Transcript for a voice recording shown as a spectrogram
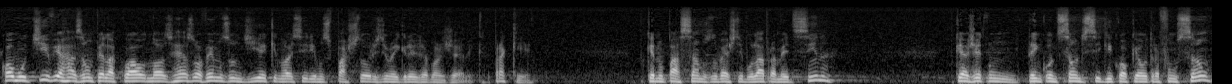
Qual o motivo e a razão pela qual nós resolvemos um dia que nós seríamos pastores de uma igreja evangélica? Para quê? Porque não passamos no vestibular para a medicina? Porque a gente não tem condição de seguir qualquer outra função,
